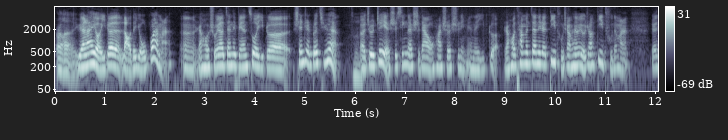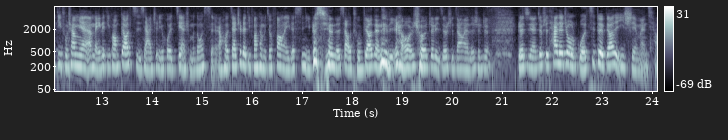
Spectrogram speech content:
呃，原来有一个老的油罐嘛，嗯，然后说要在那边做一个深圳歌剧院，呃，就这也是新的时代文化设施里面的一个。然后他们在那个地图上，他们有一张地图的嘛。呃，地图上面啊，每一个地方标记一下，这里会建什么东西。然后在这个地方，他们就放了一个悉尼歌剧院的小图标在那里，然后说这里就是将来的深圳歌剧院，就是它的这种国际对标的意识也蛮强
